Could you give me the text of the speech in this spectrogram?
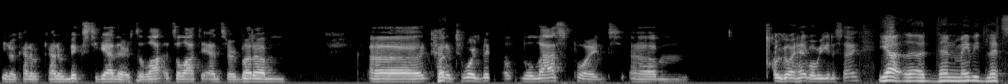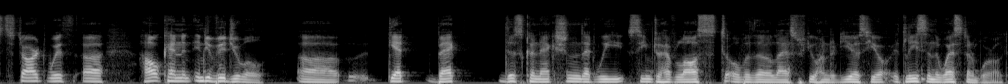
you know kind of kind of mixed together. It's a lot. It's a lot to answer, but um, uh, kind of towards the last point. Um, oh, go ahead. What were you going to say? Yeah. Uh, then maybe let's start with uh, how can an individual uh, get back this connection that we seem to have lost over the last few hundred years here, at least in the Western world.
